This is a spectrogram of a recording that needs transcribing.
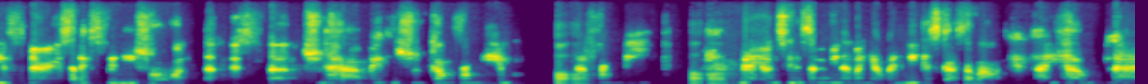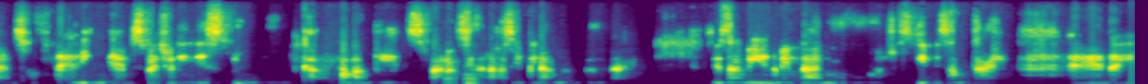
if there is an explanation that this that should happen, it should come from him, Oo. not from me. Oo. Ngayon, sinasabi naman niya, when we discuss about it, I have plans of telling them, especially these two ka- pamangkins, parang Oo. sila na kasi pinapagandaan. Sinasabi niya na may plano ko, just give me some time. And I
